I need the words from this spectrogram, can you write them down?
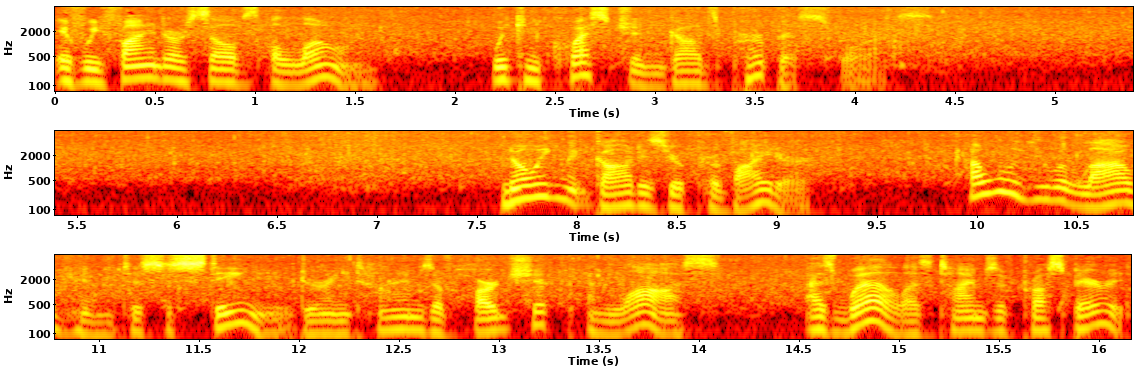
If we find ourselves alone, we can question God's purpose for us. Knowing that God is your provider, how will you allow Him to sustain you during times of hardship and loss as well as times of prosperity.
